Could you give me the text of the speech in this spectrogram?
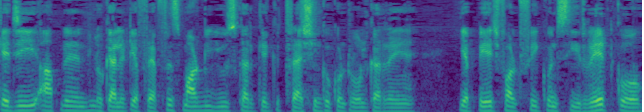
کہ جی آپ نے locality of reference model use کر کے تھریشنگ کو کنٹرول کر رہے ہیں یا پیج فالٹ فریکوینسی ریٹ کو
